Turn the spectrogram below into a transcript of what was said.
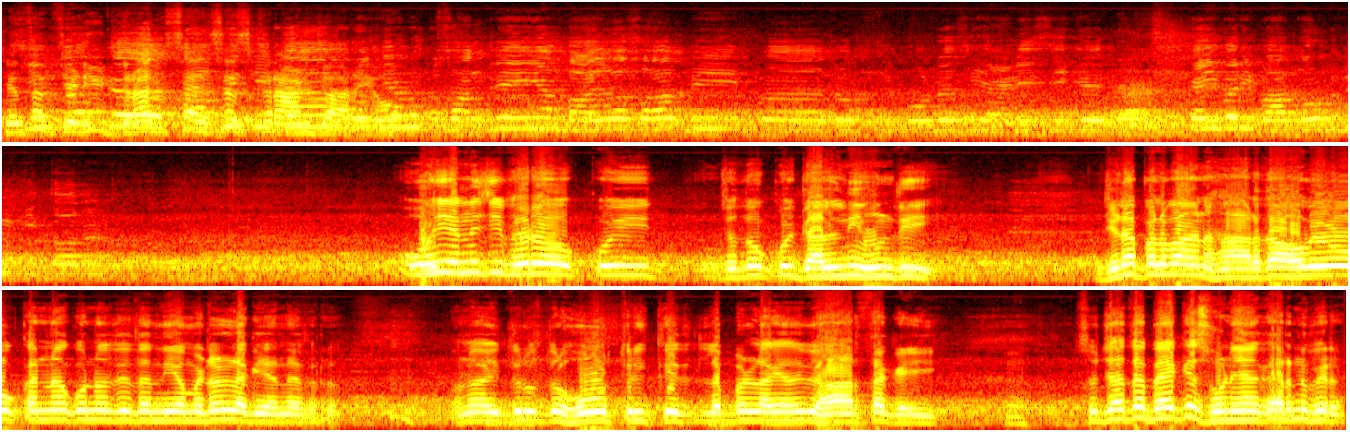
ਸਾਹਿਬ ਜਿਹੜੀ ਡਰਗ ਸੈਂਸਸ ਕਰਾਉਣ ਜਾ ਰਹੇ ਹੋ। ਨੂੰ ਪਸੰਦ ਨਹੀਂ ਆਈਆਂ ਬਾਜਵਾ ਸਾਹਿਬ ਵੀ ਜੋ ਤੁਸੀਂ ਬੋਲ ਰਹੇ ਸੀ ਨਹੀਂ ਸੀਗੇ ਕਈ ਵਾਰੀ ਵਾਕਆਊਟ ਵੀ ਕੀਤਾ ਉਹਨਾਂ ਨੇ। ਉਹੀ ਹੈ ਨਾ ਜੀ ਫਿਰ ਕੋਈ ਜਦੋਂ ਕੋਈ ਗੱਲ ਨਹੀਂ ਹੁੰਦੀ ਜਿਹੜਾ ਪਹਿਲਵਾਨ ਹਾਰਦਾ ਹੋਵੇ ਉਹ ਕੰਨਾਂ ਕੋਨਾਂ ਤੇ ਦੰਦੀਆਂ ਮੱਢਣ ਲੱਗ ਜਾਂਦਾ ਫਿਰ। ਉਹਨਾਂ ਇਧਰ ਉਧਰ ਹੋਰ ਤਰੀਕੇ ਲੱਭਣ ਲੱਗ ਜਾਂਦਾ ਵੀ ਹਾਰ ਤਾਂ ਗਈ। ਸੋ ਜਾਂ ਤਾਂ ਬਹਿ ਕੇ ਸੁਣਿਆ ਕਰਨ ਫਿਰ।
